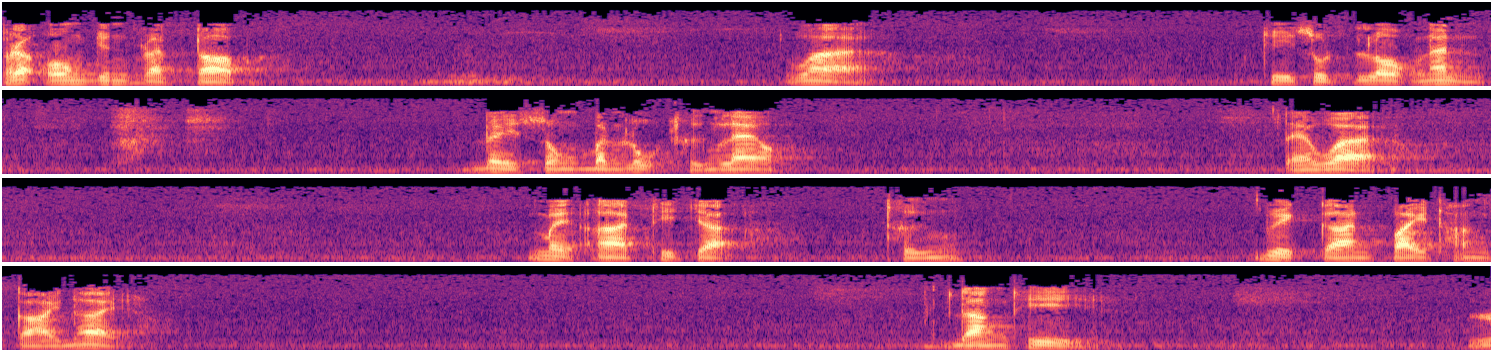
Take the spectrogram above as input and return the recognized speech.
พระองค์จึงตรัสตอบว่าที่สุดโลกนั้น ได้ทรงบรรลุถึงแล้ว แต่ว่าไม่อาจที่จะถึงด้วยการไปทางกายได้ ดังที่โล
